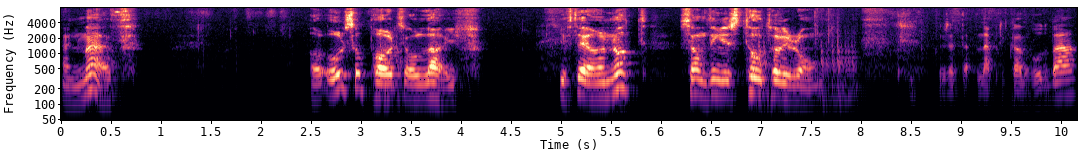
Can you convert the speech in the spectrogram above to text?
and math are also parts of life. If they are not, something is totally wrong. Že t- napríklad hudba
